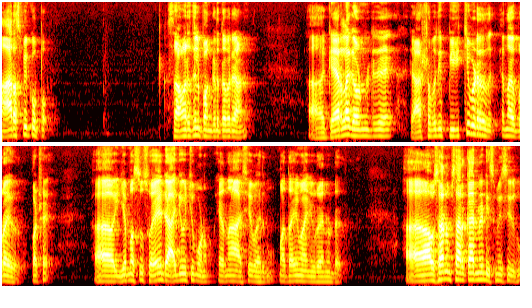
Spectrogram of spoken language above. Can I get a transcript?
ആർ എസ് പിക്കൊപ്പം സമരത്തിൽ പങ്കെടുത്തവരാണ്. കേരള ഗവൺമെന്റിനെ രാഷ്ട്രപതി പിരിച്ചുവിടരുത് എന്ന അഭിപ്രായമായിരുന്നു. പക്ഷേ ഇ എം എസ് സ്വയം രാജിവെച്ച് പോകണം എന്ന ആശയമായിരുന്നു മത്തായി മാഞ്ഞുറാനുണ്ടായിരുന്നത് ആ, അവസാനം സർക്കാരിനെ ഡിസ്മിസ് ചെയ്തു.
